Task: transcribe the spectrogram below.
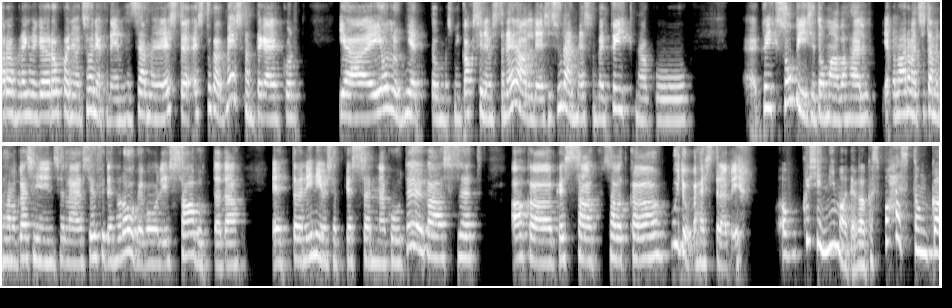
arvan, me räägime ka Euroopa Innovatsiooni Akadeemias, et seal meil oli hästi, hästi tugev meeskond tegelikult ja ei olnud nii, et umbes mingi kaks inimest on eraldi ja siis ülejäänud meeskond, vaid kõik nagu, kõik sobisid omavahel ja ma arvan, et seda me tahame ka siin selles Jõhvi tehnoloogiakoolis saavutada, et on inimesed, kes on nagu töökaaslased, aga kes saab, saavad ka muidu ka hästi läbi küsin niimoodi, aga kas vahest on ka,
